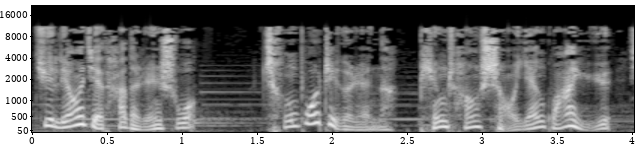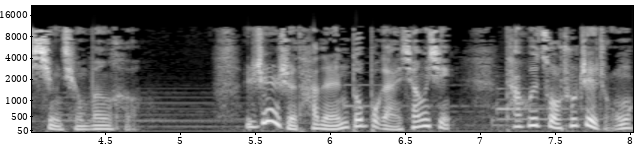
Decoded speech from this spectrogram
据了解他的人说，程波这个人呢，平常少言寡语，性情温和，认识他的人都不敢相信他会做出这种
